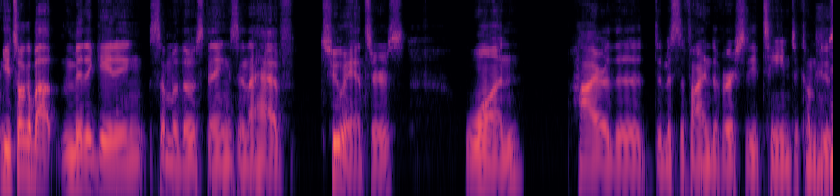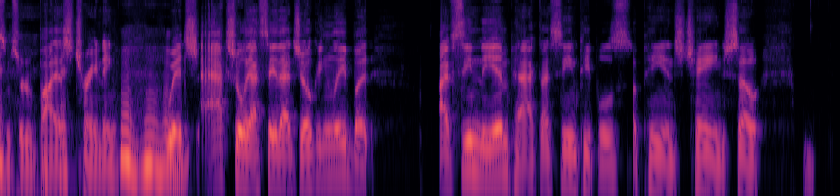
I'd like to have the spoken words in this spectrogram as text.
You talk about mitigating some of those things, and I have two answers. One, hire the demystifying diversity team to come do some sort of bias training, which actually I say that jokingly, but I've seen the impact. I've seen people's opinions change. So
